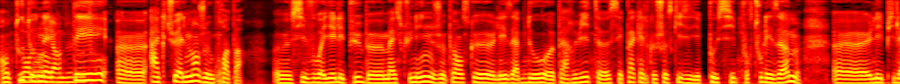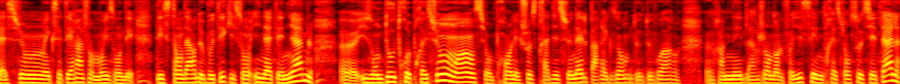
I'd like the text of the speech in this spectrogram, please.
en toute honnêteté, actuellement, je ne crois pas. Euh, si vous voyez les pubs euh, masculines, je pense que les abdos euh, par 8, c'est pas quelque chose qui est possible pour tous les hommes. L'épilation, etc. Enfin bon, ils ont des, standards de beauté qui sont inatteignables. ils ont d'autres pressions. Hein. Si on prend les choses traditionnelles, par exemple, de devoir ramener de l'argent dans le foyer, c'est une pression sociétale.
